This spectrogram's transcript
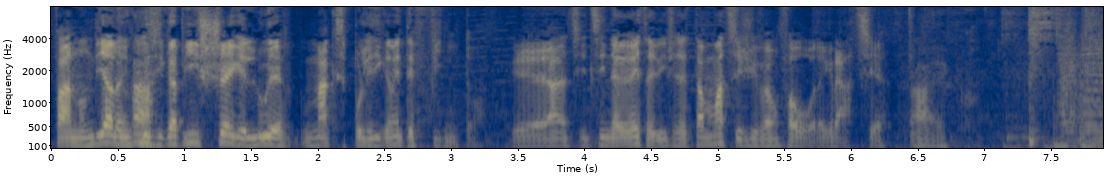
Fanno un dialogo in cui Ah. si capisce che lui, è, Max, politicamente è finito. Che, anzi, il sindacalista dice: Se ti ammazzi, ci fai un favore, grazie. Ah, ecco.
